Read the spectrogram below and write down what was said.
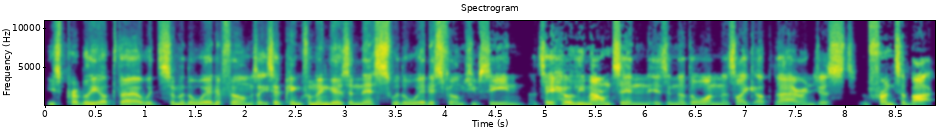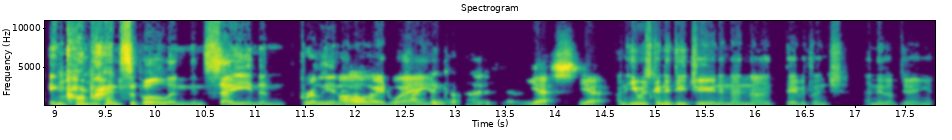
He's probably up there with some of the weirder films. Like you said, Pink Flamingos and this were the weirdest films you've seen. I'd say Holy Mountain is another one that's like up there and just front to back incomprehensible and insane and brilliant oh, in a oh, weird way. I think and, I've heard of him. Yes, yeah. And he was going to do Dune, and then uh, David Lynch ended up doing it.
